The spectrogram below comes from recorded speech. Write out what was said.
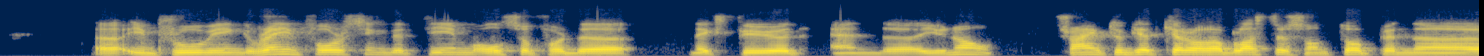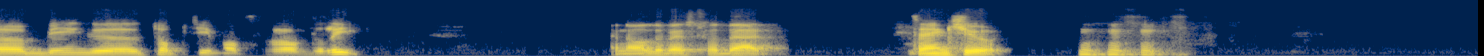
uh, improving, reinforcing the team also for the next period, and uh, you know, trying to get Kerala Blasters on top and uh, being a top team of, of the league and all the best for that. Thank you.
